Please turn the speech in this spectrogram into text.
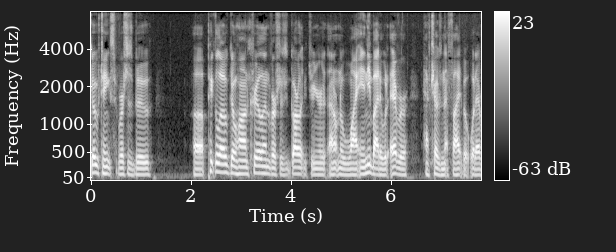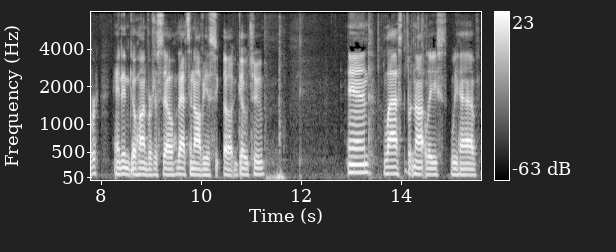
Gotenks versus Buu, uh, Piccolo, Gohan, Krillin versus Garlic Jr. I don't know why anybody would ever have chosen that fight, but whatever. And then Gohan versus Cell. That's an obvious uh, go to. And last but not least, we have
